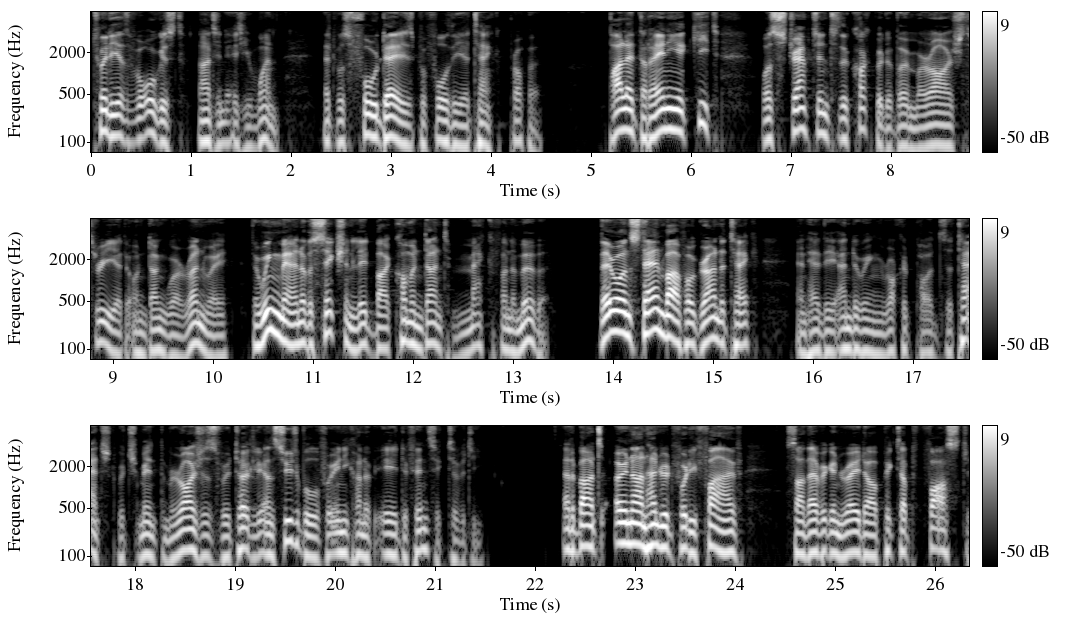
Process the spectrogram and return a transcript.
20th of August 1981. That was four days before the attack proper. Pilot Rainier Keat was strapped into the cockpit of a Mirage 3 at Ondangwa runway, the wingman of a section led by Commandant Mac van der Merwe. They were on standby for ground attack and had their underwing rocket pods attached, which meant the Mirages were totally unsuitable for any kind of air defense activity. At about 0945, South African radar picked up fast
